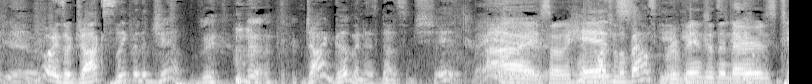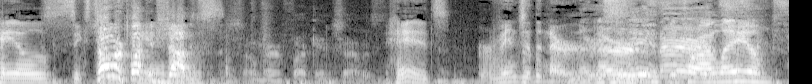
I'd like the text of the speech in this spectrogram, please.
Yeah. You boys are jocks sleep in the gym. John Goodman has done some shit. All right, so heads, Lebowski Revenge of the again. Nerds, tails, sixteen. Summer fucking Candles. Summer fucking Shabbos. Heads, Revenge of the Nerds. Nerds. The Trilambs.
